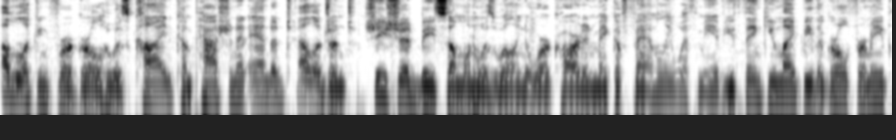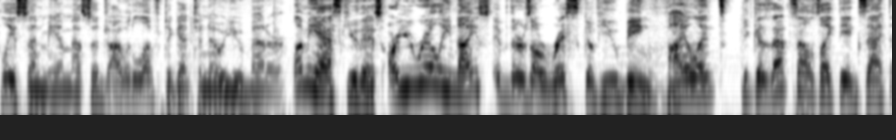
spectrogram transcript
I'm looking for a girl who is kind, compassionate, and intelligent. She should be someone who is willing to work hard and make a family with me. If you think you might be the girl for me, please send me a message. I would love to get to know you better. Let me ask you this, are you really nice if there's a risk of you being violent? Because that sounds like the exact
